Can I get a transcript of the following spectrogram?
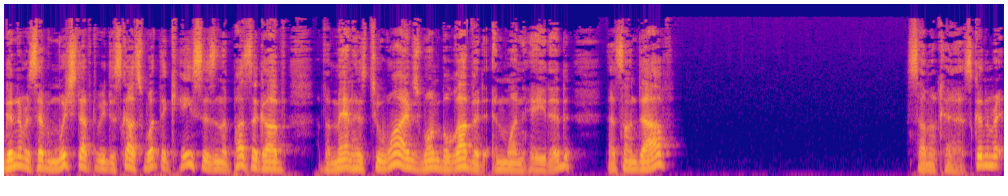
Good number seven, which Daf do we discuss what the case is in the pasuk of if a man has two wives, one beloved and one hated, that's on Daf. Good number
